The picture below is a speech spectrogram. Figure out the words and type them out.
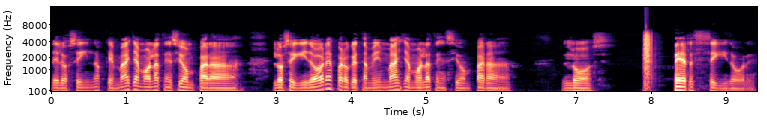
de los signos que más llamó la atención para los seguidores, pero que también más llamó la atención para los perseguidores.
